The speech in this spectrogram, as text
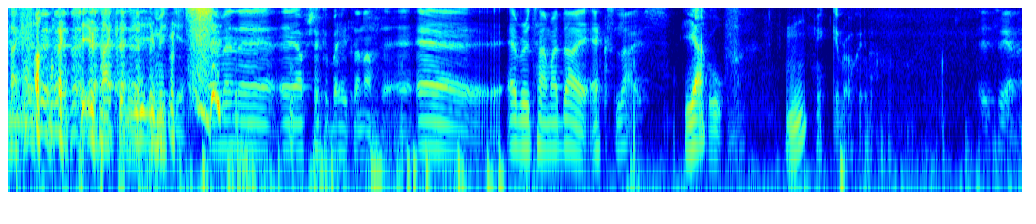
Tack, Tack så jättemycket. Men eh, jag försöker bara hitta namn. Eh, eh, Every time I die, X lives. Ja, Oh, Mm. Mycket bra skiva. Är det tre nu?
